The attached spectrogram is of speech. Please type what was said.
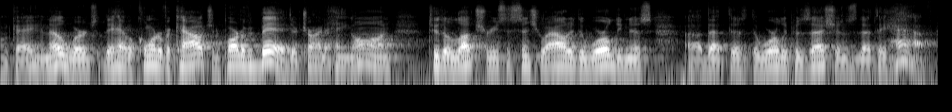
Okay? In other words, they have a corner of a couch and a part of a bed. They're trying to hang on to the luxuries, the sensuality, the worldliness, uh, that the, the worldly possessions that they have.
